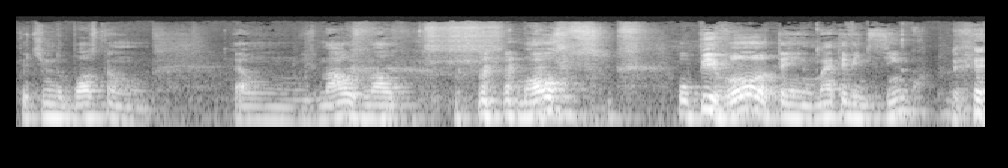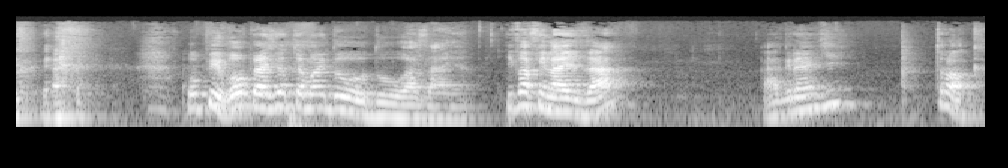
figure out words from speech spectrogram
que o time do Boston é um small, small, small. O pivô tem 1,25m. o pivô parece o tamanho do, do Azaia. E pra finalizar, a grande troca.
